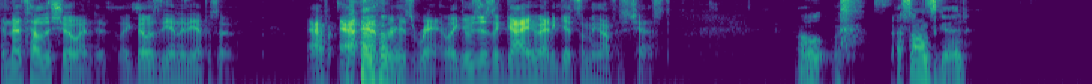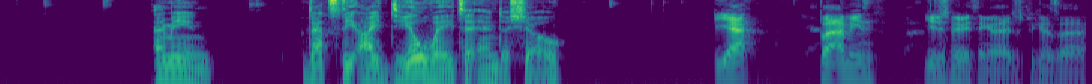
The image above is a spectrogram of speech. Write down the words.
and that's how the show ended. Like that was the end of the episode. After, after his rant, like it was just a guy who had to get something off his chest. Oh, that sounds good. I mean, that's the ideal way to end a show. Yeah, but I mean, you just made me think of that just because. Uh,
